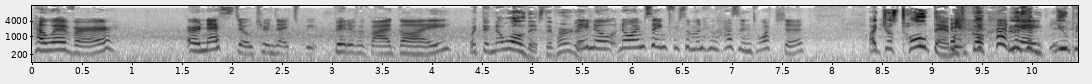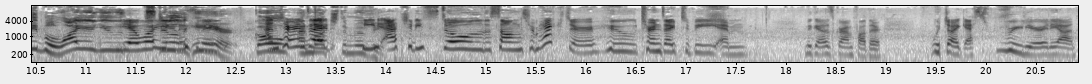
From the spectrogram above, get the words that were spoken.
However, Ernesto turns out to be a bit of a bad guy. Wait, they know all this. They've heard They it. They know. No, I'm saying for someone who hasn't watched it. I just told them to go. Okay. Listen, you people, why are you Yeah, why are you still here? Go and turns watch out the movie. he actually stole the songs from Hector, who turns out to be um, Miguel's grandfather, which I guess really early on.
